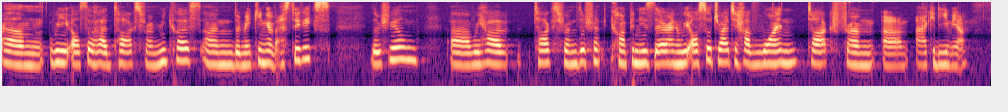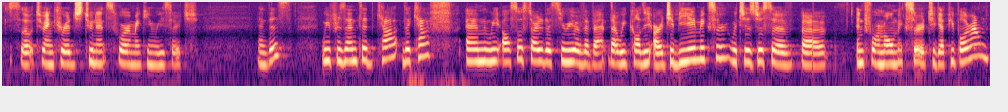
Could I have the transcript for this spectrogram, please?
Um, we also had talks from Mikros on the making of Asterix, their film. Uh, we have talks from different companies there, and we also try to have one talk from um, academia, so to encourage students who are making research in this. We presented CA the CAF, and we also started a series of events that we call the RGBA mixer, which is just a, a informal mixer to get people around.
